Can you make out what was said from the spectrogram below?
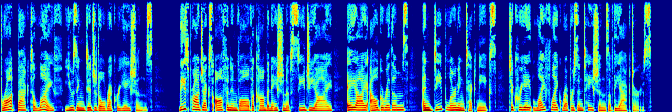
brought back to life using digital recreations. These projects often involve a combination of CGI, AI algorithms, and deep learning techniques to create lifelike representations of the actors.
